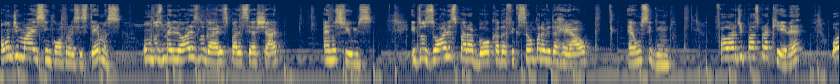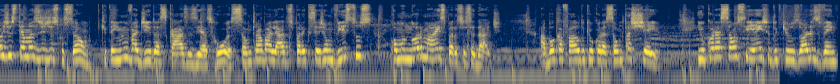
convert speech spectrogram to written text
onde mais se encontram esses temas? Um dos melhores lugares para se achar é nos filmes. E dos olhos para a boca, da ficção para a vida real, é um segundo. Falar de paz para quê, né? Hoje, os temas de discussão que têm invadido as casas e as ruas são trabalhados para que sejam vistos como normais para a sociedade. A boca fala do que o coração está cheio, e o coração se enche do que os olhos veem.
